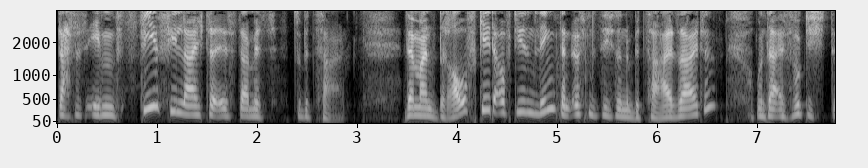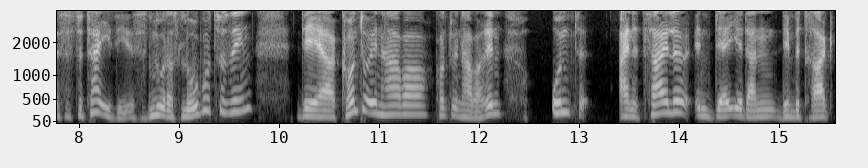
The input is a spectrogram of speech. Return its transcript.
dass es eben viel, viel leichter ist, damit zu bezahlen. Wenn man drauf geht auf diesen Link, dann öffnet sich so eine Bezahlseite und da ist wirklich, das ist total easy. Es ist nur das Logo zu sehen, der Kontoinhaber, Kontoinhaberin und eine Zeile, in der ihr dann den Betrag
